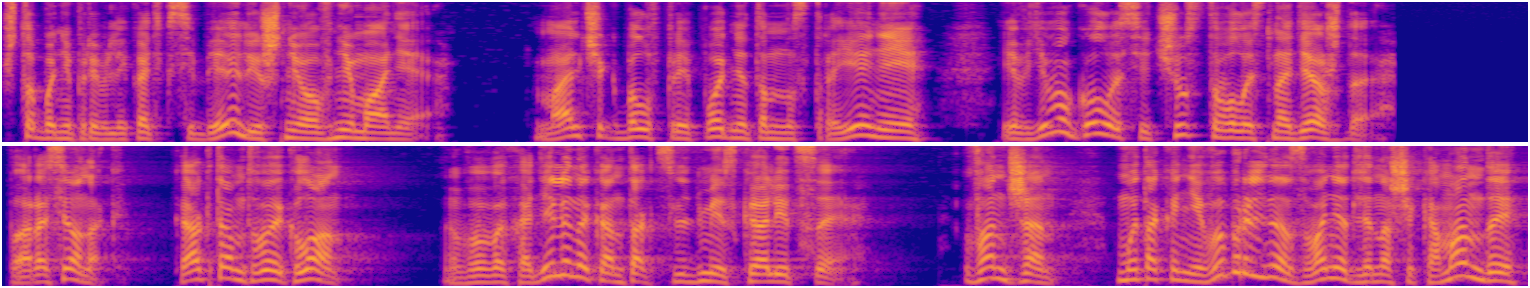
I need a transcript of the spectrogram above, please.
чтобы не привлекать к себе лишнего внимания. Мальчик был в приподнятом настроении, и в его голосе чувствовалась надежда. «Поросёнок, как там твой клан? Вы выходили на контакт с людьми из коалиции?» «Ван Джен, мы так и не выбрали название для нашей команды.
